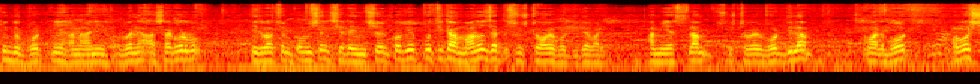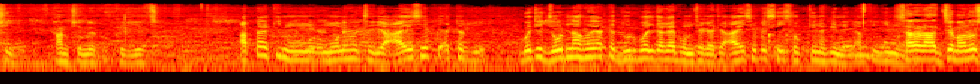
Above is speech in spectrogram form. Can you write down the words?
কিন্তু ভোট নিয়ে হানাহানি হবে না আশা করব। নির্বাচন কমিশন সেটা ইনশিওর করবে। প্রতিটা মানুষ যাতে সুষ্ঠুভাবে ভোট দিতে পারে। আমি আসলাম সুষ্ঠুভাবে ভোট দিলাম। আমার ভোট অবশ্যই খামচিহ্নের পক্ষে গিয়েছে আপনার কি মনে হচ্ছে যে আইএসএফ একটা বলছে জোর না হয়ে একটা দুর্বল জায়গায় পৌঁছে গেছে, আইএসএফ সেই শক্তি নাকি নেই? আপনি কি সারা রাজ্যে মানুষ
